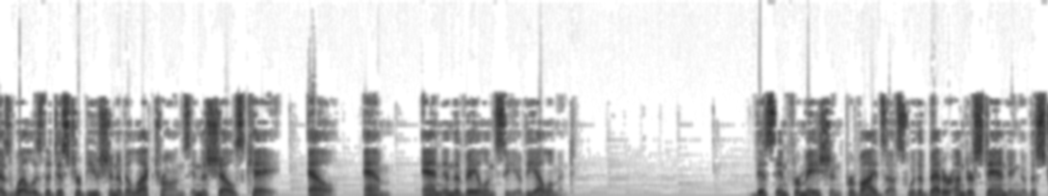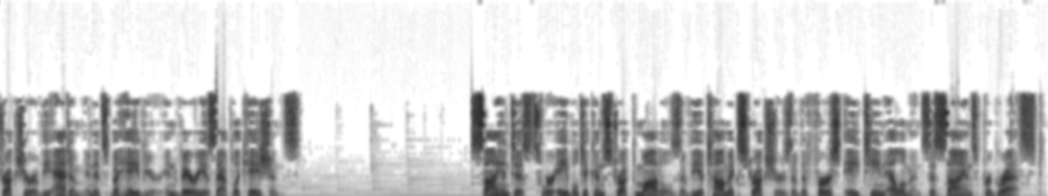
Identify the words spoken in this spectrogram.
as well as the distribution of electrons in the shells K, L, M, N and the valency of the element. This information provides us with a better understanding of the structure of the atom and its behavior in various applications scientists were able to construct models of the atomic structures of the first 18 elements as science progressed.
